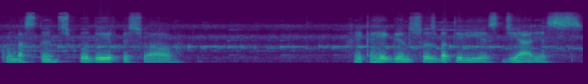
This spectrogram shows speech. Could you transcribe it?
com bastante poder pessoal recarregando suas baterias diárias.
